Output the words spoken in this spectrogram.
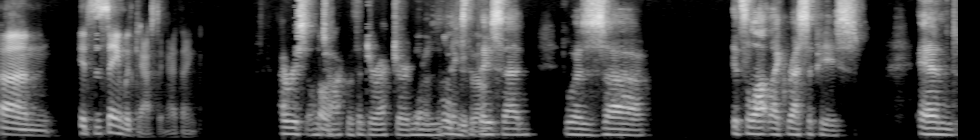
um, it's the same with casting, I think. I recently oh. talked with a director, and one of the things that they said was uh, it's a lot like recipes. And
